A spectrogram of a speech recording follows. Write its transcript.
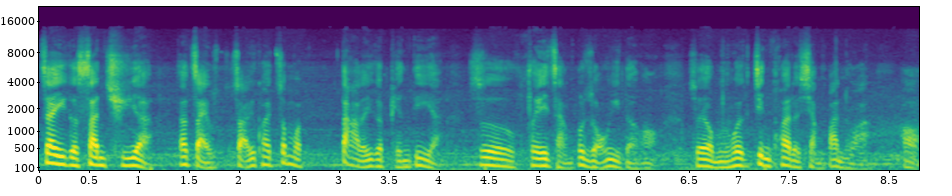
在一个山区啊，要找找一块这么大的一个平地啊，是非常不容易的哦。所以我们会尽快的想办法，哦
